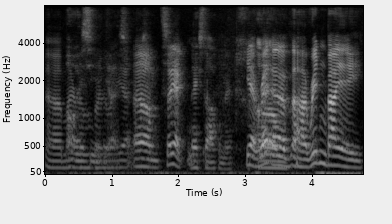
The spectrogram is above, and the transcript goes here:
uh, my Oh, room see, by the yeah, way. Yeah. Um. So yeah, Next Aquaman. yeah. Re- Um, uh, uh, written by a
